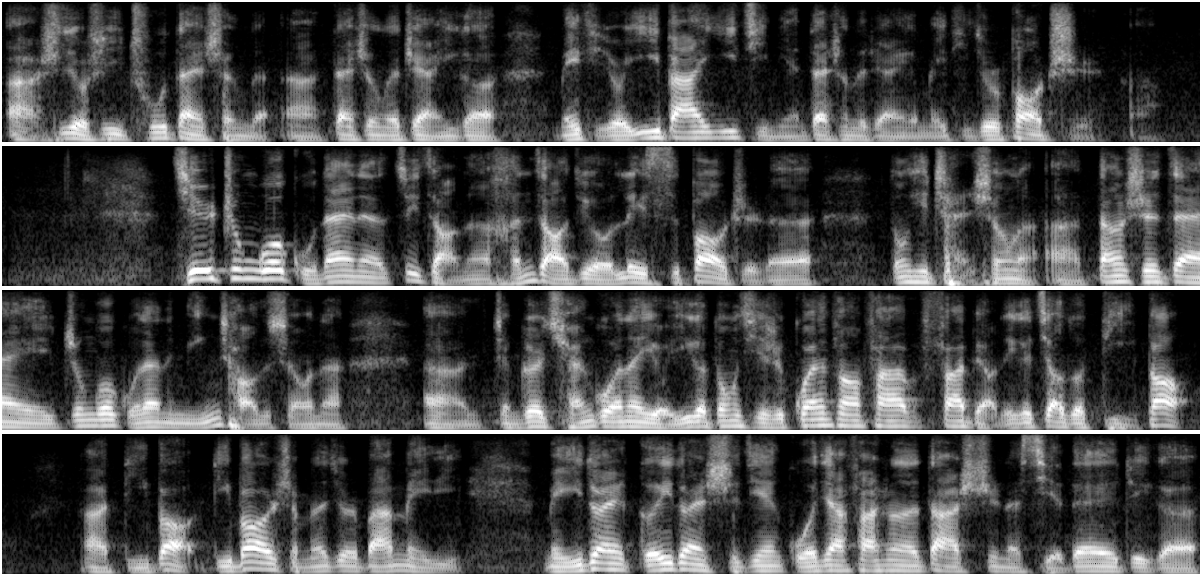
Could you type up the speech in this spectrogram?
啊，十九世纪初诞生的啊，诞生的这样一个媒体，就是一八一几年诞生的这样一个媒体，就是报纸啊。其实中国古代呢，最早呢，很早就有类似报纸的。东西产生了啊！当时在中国古代的明朝的时候呢，呃，整个全国呢有一个东西是官方发发表的一个叫做邸报。啊，邸报，邸报是什么呢？就是把每每一段隔一段时间国家发生的大事呢，写在这个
